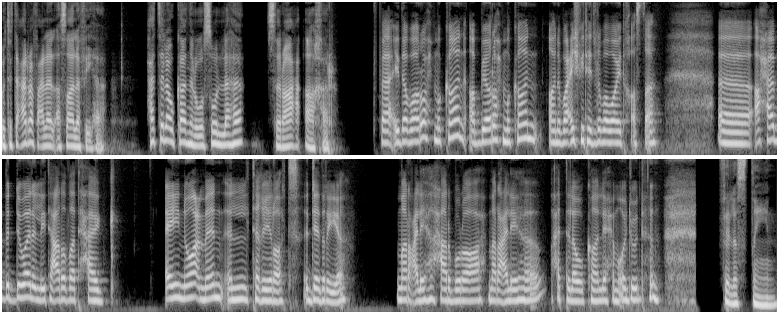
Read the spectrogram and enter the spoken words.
وتتعرف على الأصالة فيها حتى لو كان الوصول لها صراع آخر. فإذا بروح مكان أبي أروح مكان أنا بعيش فيه تجربة وايد خاصة. أه، أحب الدول اللي تعرضت حق أي نوع من التغييرات الجذرية. مر عليها حرب وراح مر عليها حتى لو كان لحم موجود. فلسطين.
